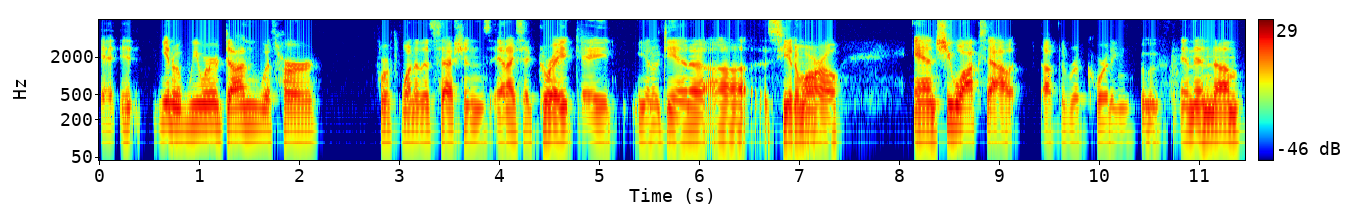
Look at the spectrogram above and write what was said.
it, it, you know, we were done with her for one of the sessions, and I said, "Great day, you know, Deanna. Uh, see you tomorrow." And she walks out of the recording booth, and then, um,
